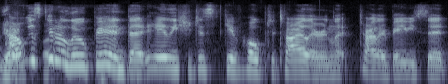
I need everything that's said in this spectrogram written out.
Yeah, I was but- gonna loop in that Hayley should just give hope to Tyler and let Tyler babysit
